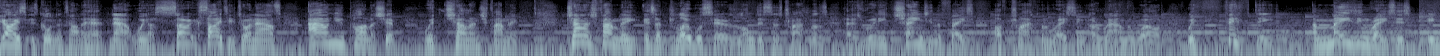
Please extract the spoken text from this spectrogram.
guys, it's Gordon and Tana here. Now, we are so excited to announce our new partnership with Challenge Family. Challenge Family is a global series of long distance triathlons that is really changing the face of triathlon racing around the world with 50 amazing races in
